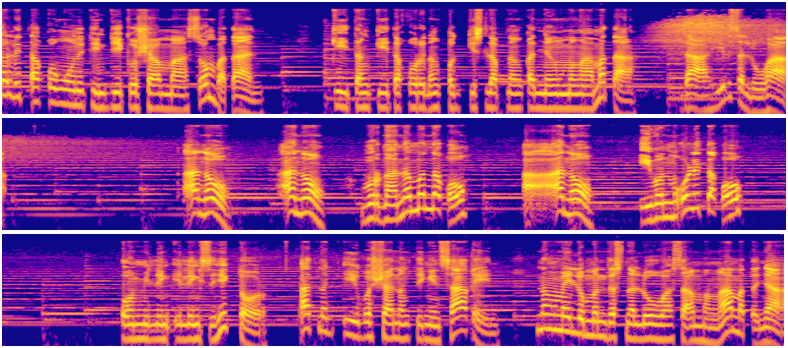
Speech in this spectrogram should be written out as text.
Galit ako ngunit hindi ko siya masombatan. Kitang-kita ko rin ang pagkislap ng kanyang mga mata dahil sa luha. Ano? Ano? Wurna naman ako? A- ano? Iwan mo ulit ako? Umiling-iling si Hector at nag-iwas siya ng tingin sa akin nang may lumandas na luha sa mga mata niya.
